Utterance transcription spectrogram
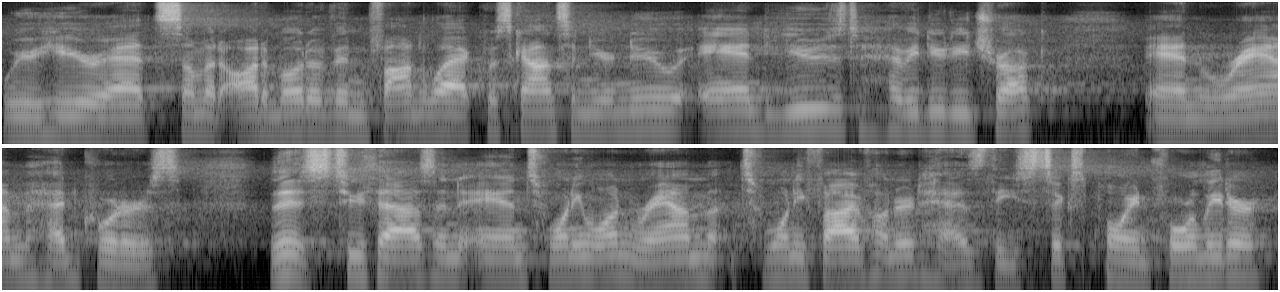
We're here at Summit Automotive in Fond du Lac, Wisconsin, your new and used heavy duty truck and Ram headquarters. This 2021 Ram 2500 has the 6.4 liter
